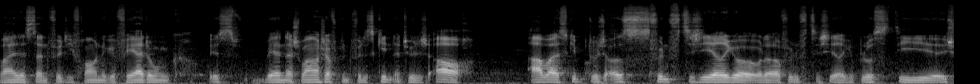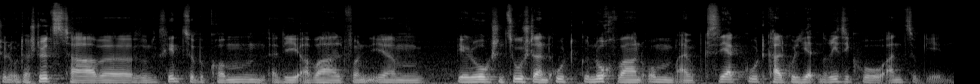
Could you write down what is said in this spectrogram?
weil es dann für die Frau eine Gefährdung ist während der Schwangerschaft und für das Kind natürlich auch. Aber es gibt durchaus 50-Jährige oder 50-Jährige plus, die ich schon unterstützt habe, so ein Kind zu bekommen, die aber halt von ihrem biologischen Zustand gut genug waren, um einem sehr gut kalkulierten Risiko anzugehen.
